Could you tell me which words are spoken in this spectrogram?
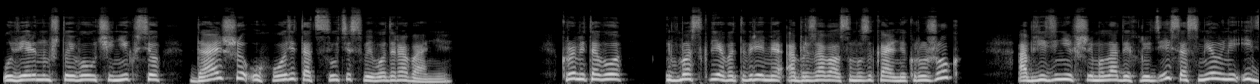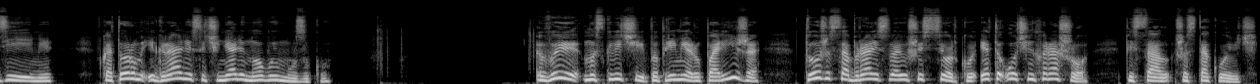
уверенным, что его ученик все дальше уходит от сути своего дарования. Кроме того, В Москве в это время образовался музыкальный кружок, объединивший молодых людей со смелыми идеями, в котором играли и сочиняли новую музыку. Вы, москвичи, по примеру Парижа, тоже собрали свою шестерку. Это очень хорошо, писал Шостакович.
